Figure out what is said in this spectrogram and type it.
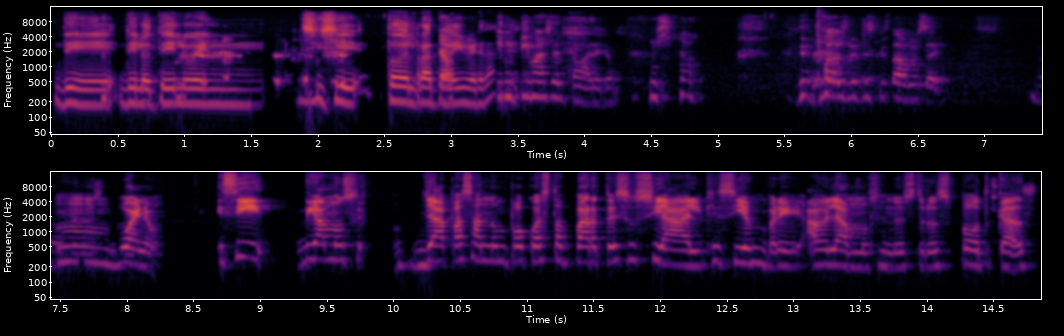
de, del hotel o en... Sí, sí, todo el rato ahí, ¿verdad? Íntimas del camarero, de todas las veces que estábamos ahí. Mm, bueno, sí, digamos, ya pasando un poco a esta parte social que siempre hablamos en nuestros podcasts.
